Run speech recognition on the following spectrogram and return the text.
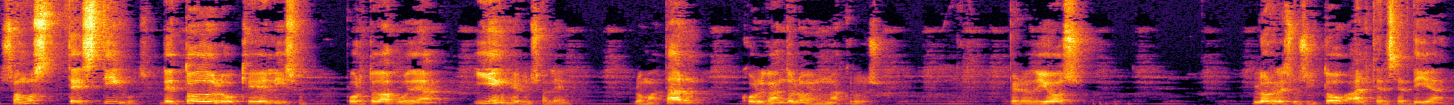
somos testigos de todo lo que él hizo por toda Judea y en Jerusalén. Lo mataron colgándolo en una cruz. Pero Dios lo resucitó al tercer día.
